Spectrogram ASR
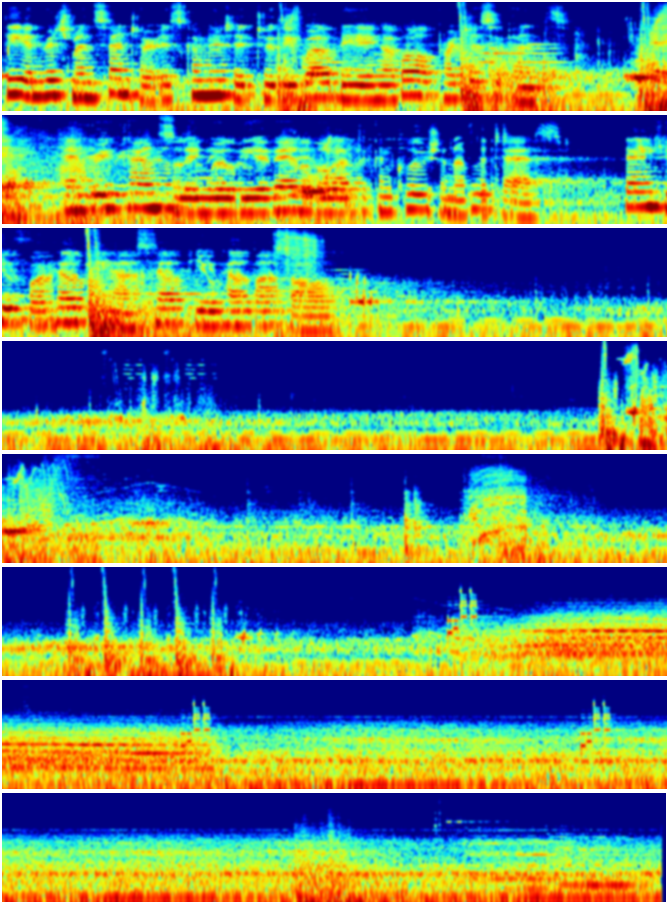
The Enrichment Center is committed to the well-being of all participants. A and brief counseling will be available at the conclusion of the test. Thank you for helping us help you help us all.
